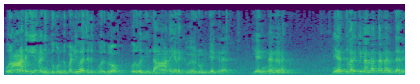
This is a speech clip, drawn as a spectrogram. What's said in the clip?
ஒரு ஆடையை அணிந்து கொண்டு பள்ளிவாசலுக்கு வருகிறோம். ஒருவர் இந்த ஆடை எனக்கு வேணும்னு கேட்கிறார். என்ன நடக்கும்? நேத்து வரைக்கும் நல்லா தானே இருந்தாரு?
